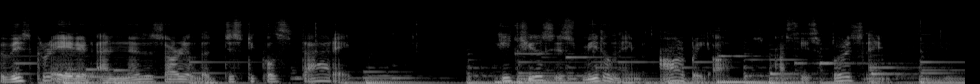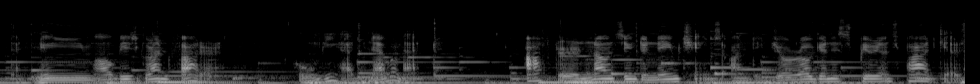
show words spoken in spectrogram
This created unnecessary logistical static. He chose his middle name Aubrey as his first name, the name of his grandfather, whom he had never met. After announcing the name change on the Joe Rogan Experience podcast,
